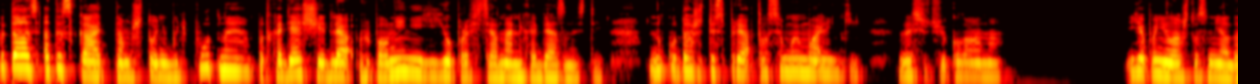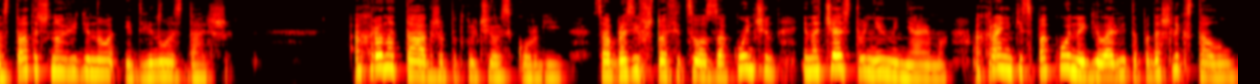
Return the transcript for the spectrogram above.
Пыталась отыскать там что-нибудь путное, подходящее для выполнения ее профессиональных обязанностей. «Ну куда же ты спрятался, мой маленький?» — засючукала она. Я поняла, что с меня достаточно увиденного, и двинулась дальше. Охрана также подключилась к оргии, сообразив, что официоз закончен и начальство невменяемо. Охранники спокойно и деловито подошли к столу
